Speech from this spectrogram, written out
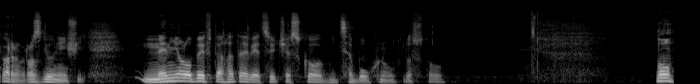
pardon, rozdílnější. Nemělo by v této věci Česko více bouchnout do stolu? No,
